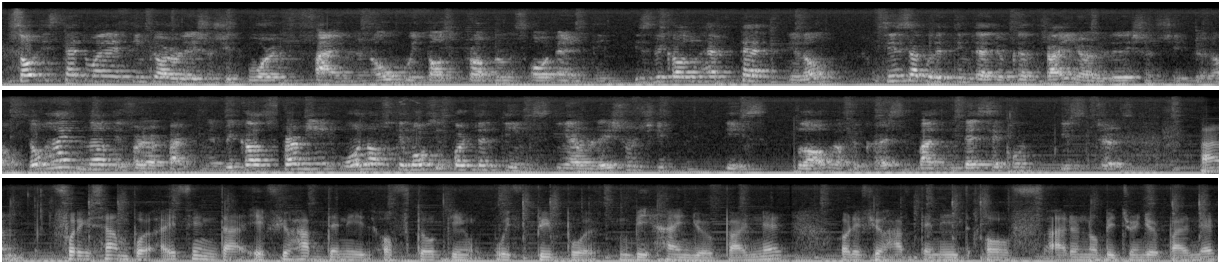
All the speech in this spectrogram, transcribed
So is that why I think our relationship works fine, you know, without problems or anything? It's because we have that, you know. This is a good thing that you can try in your relationship, you know. Don't hide nothing for your partner because for me, one of the most important things in a relationship is love, of course, but the second is trust. And um, for example, I think that if you have the need of talking with people behind your partner, or if you have the need of, I don't know, between your partner,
